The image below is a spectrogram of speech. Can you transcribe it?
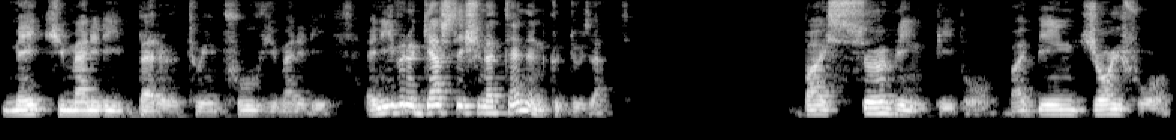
make humanity better, to improve humanity. And even a gas station attendant could do that by serving people, by being joyful.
